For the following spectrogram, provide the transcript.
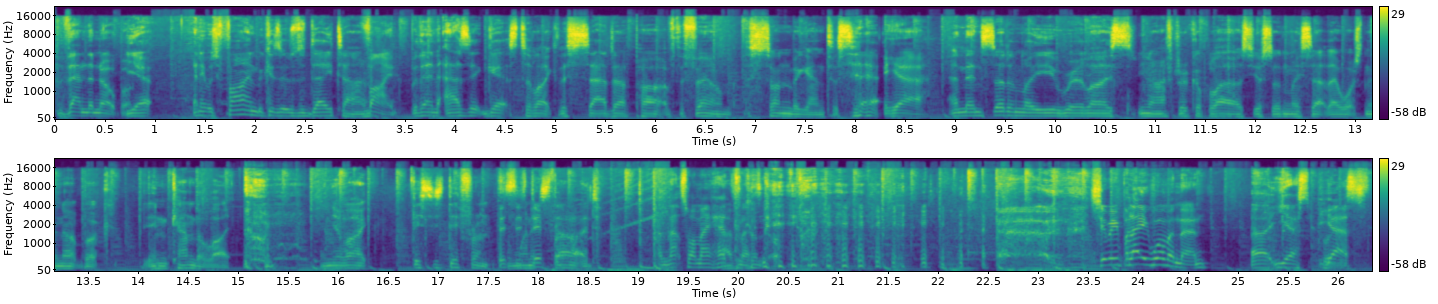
Then the Notebook. Yeah. And it was fine because it was the daytime. Fine. But then as it gets to like the sadder part of the film, the sun began to set. Yeah. And then suddenly you realise, you know, after a couple hours, you're suddenly sat there watching the notebook in candlelight. and you're like, this is different This from is when different. it started. And that's why my head's I've messed up. Should we play Woman then? Uh, yes, please. Yes.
